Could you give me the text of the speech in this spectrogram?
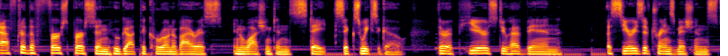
after the first person who got the coronavirus in Washington state six weeks ago, there appears to have been a series of transmissions,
